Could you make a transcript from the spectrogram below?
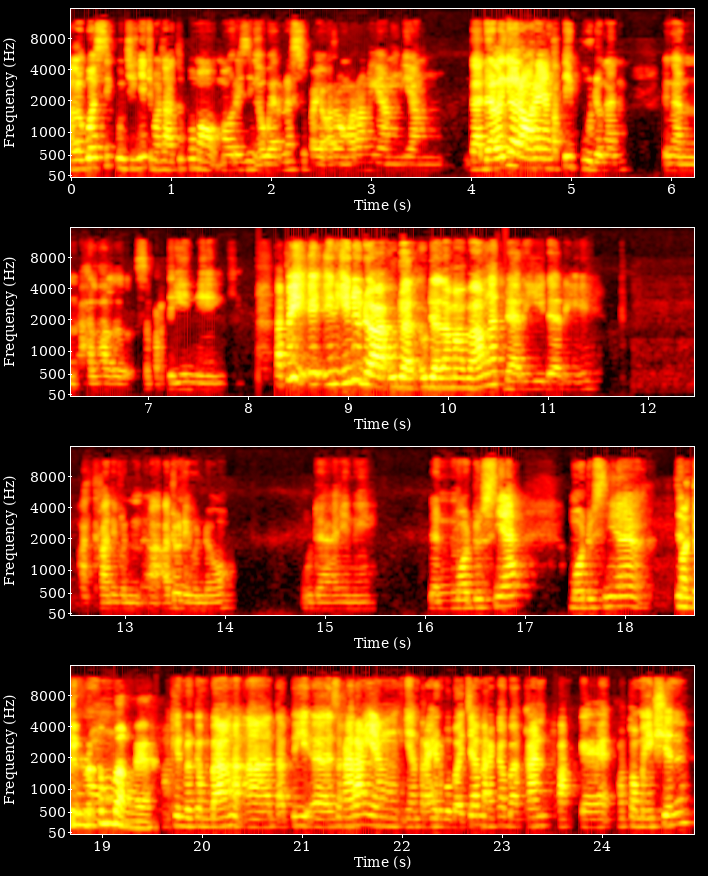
kalau gue sih kuncinya cuma satu gue mau mau raising awareness supaya orang-orang yang yang nggak ada lagi orang-orang yang ketipu dengan dengan hal-hal seperti ini tapi ini ini udah udah udah lama banget dari dari I can't even I don't even know. Udah ini. Dan modusnya modusnya makin berkembang ya? makin berkembang uh, tapi uh, sekarang yang yang terakhir gue baca mereka bahkan pakai automation.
